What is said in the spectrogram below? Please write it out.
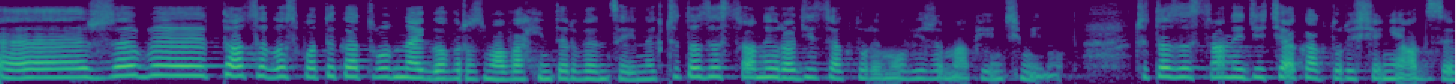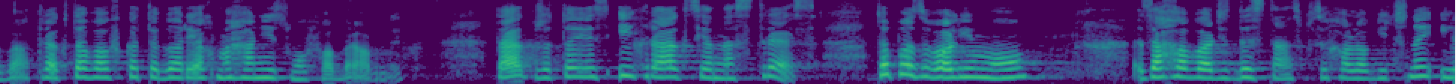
E, Żeby to, co go spotyka trudnego w rozmowach interwencyjnych, czy to ze strony rodzica, który mówi, że ma 5 minut, czy to ze strony dzieciaka, który się nie odzywa, traktował w kategoriach mechanizmów obronnych, tak, że to jest ich reakcja na stres. To pozwoli mu zachować dystans psychologiczny i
